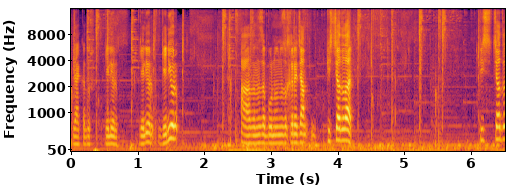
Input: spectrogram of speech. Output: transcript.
Bir dakika dur. Geliyorum. Geliyorum. Geliyorum. Ağzınızı burnunuzu kıracağım. Pis cadılar. Pis cadı.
